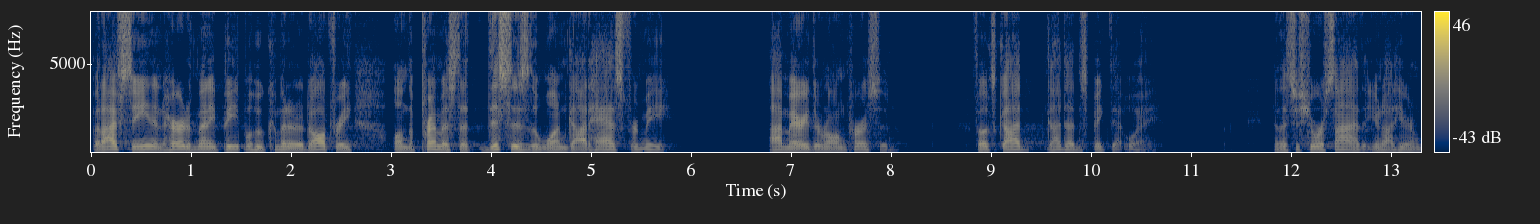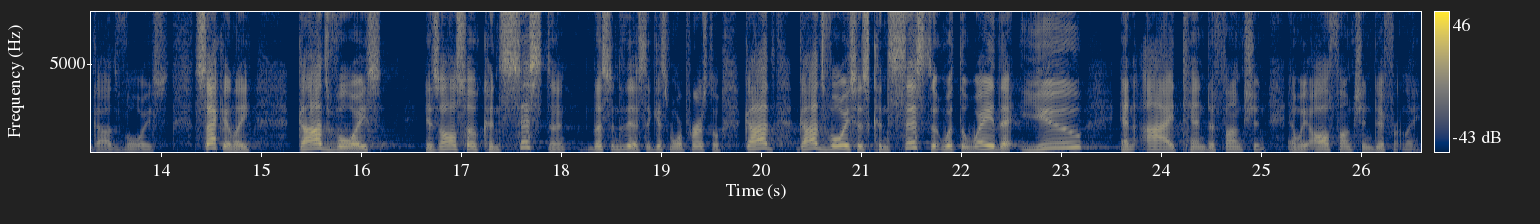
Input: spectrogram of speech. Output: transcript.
but I've seen and heard of many people who committed adultery on the premise that this is the one God has for me. I married the wrong person. Folks, God, God doesn't speak that way. And that's a sure sign that you're not hearing God's voice. Secondly, God's voice is also consistent. Listen to this, it gets more personal. God, God's voice is consistent with the way that you and I tend to function, and we all function differently.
